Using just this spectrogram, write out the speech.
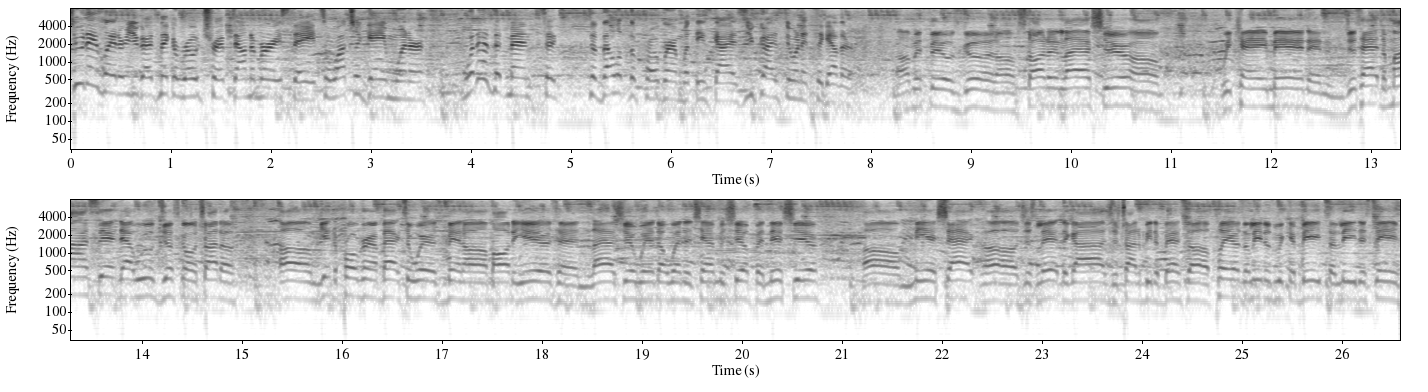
Two days later, you guys make a road trip down to Murray State to watch a game winner. What has it meant to develop the program with these guys, you guys doing it together? Um, it feels good. Um, started last year, um, we came in and just had the mindset that we were just going to try to um, get the program back to where it's been um, all the years. And last year, we ended up winning the championship. And this year, um, me and Shaq uh, just led the guys, just try to be the best uh, players and leaders we can be to lead this team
